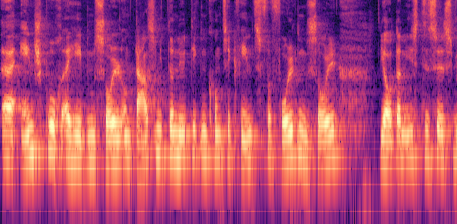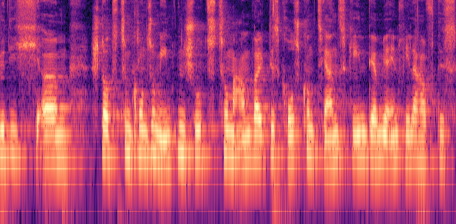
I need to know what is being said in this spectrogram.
äh, Einspruch erheben soll und das mit der nötigen Konsequenz verfolgen soll, ja, dann ist es, als würde ich ähm, statt zum Konsumentenschutz zum Anwalt des Großkonzerns gehen, der mir ein fehlerhaftes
